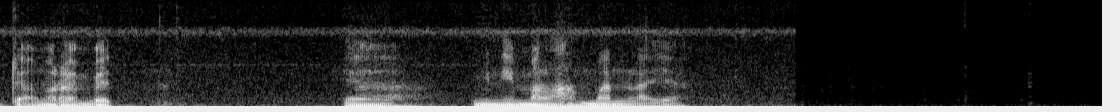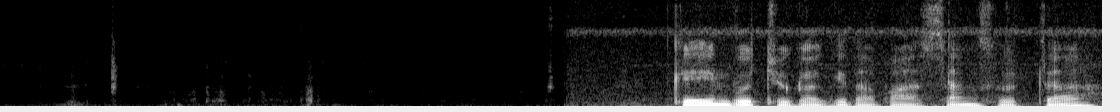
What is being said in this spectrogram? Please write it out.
tidak merembet. Ya minimal aman lah ya. Oke input juga kita pasang sudah.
